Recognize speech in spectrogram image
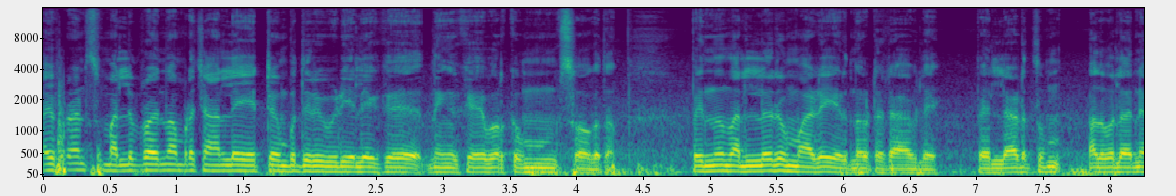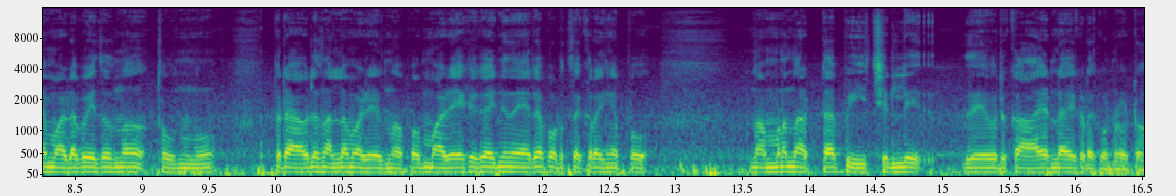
ഹായ് ഫ്രണ്ട്സ് മല്ലപ്പുറം എന്ന നമ്മുടെ ചാനലിലെ ഏറ്റവും പുതിയൊരു വീഡിയോയിലേക്ക് നിങ്ങൾക്ക് ഏവർക്കും സ്വാഗതം. അപ്പോൾ ഇന്ന് നല്ലൊരു മഴയായിരുന്നു കേട്ടോ രാവിലെ. ഇപ്പോൾ എല്ലായിടത്തും അതുപോലെ തന്നെ മഴ പെയ്തെന്ന് തോന്നുന്നു. ഇപ്പോൾ രാവിലെ നല്ല മഴയായിരുന്നു. അപ്പം മഴയൊക്കെ കഴിഞ്ഞ് നേരെ പുറത്തേക്ക് ഇറങ്ങിയപ്പോൾ നമ്മൾ നട്ട പീച്ചിൽ ഇതേ ഒരു കായ ഉണ്ടായി കിടക്കുന്നു കേട്ടോ.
